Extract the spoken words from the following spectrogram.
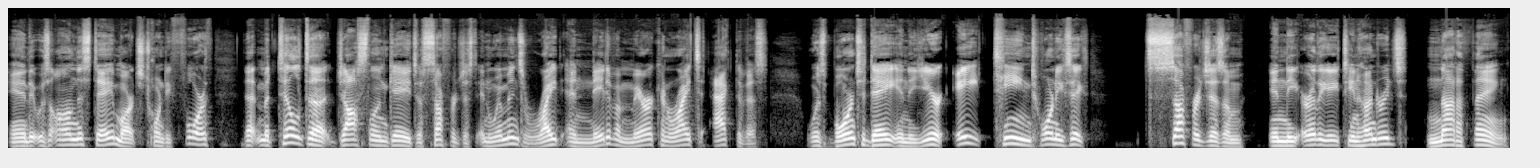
and it was on this day, March 24th, that Matilda Joslyn Gage, a suffragist and women's right and Native American rights activist, was born today in the year 1826. Suffragism in the early 1800s, not a thing.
